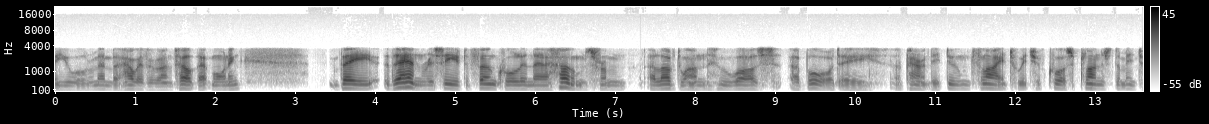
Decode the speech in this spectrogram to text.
you will remember how everyone felt that morning. They then received a phone call in their homes from a loved one who was aboard a apparently doomed flight, which of course plunged them into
